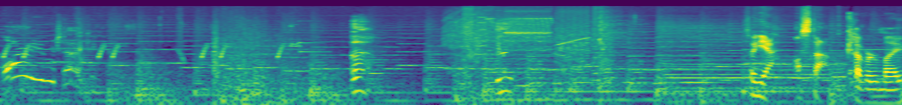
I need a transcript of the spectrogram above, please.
Why are you attacking? Ugh. So yeah, I'll stop. Cover my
